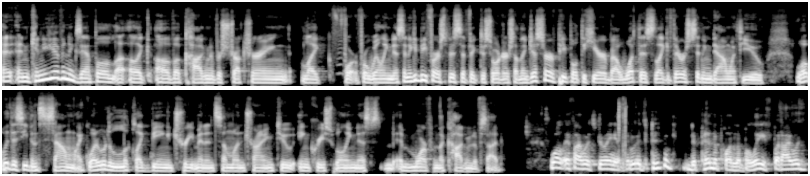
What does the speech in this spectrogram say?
And, and can you give an example uh, like of a cognitive restructuring like for for willingness and it could be for a specific disorder or something just for people to hear about what this like if they were sitting down with you what would this even sound like what would it look like being in treatment and someone trying to increase willingness more from the cognitive side well, if I was doing it, it would depend upon the belief, but I would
